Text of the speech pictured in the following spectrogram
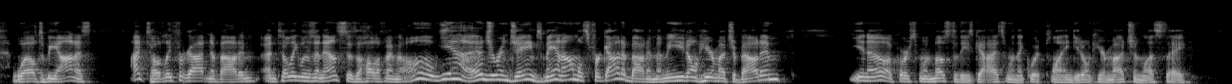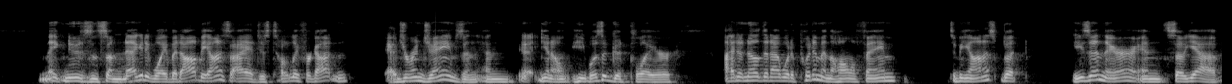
well, to be honest, I'd totally forgotten about him until he was announced as a Hall of Fame. Oh yeah, Edgerrin James, man, I almost forgot about him. I mean, you don't hear much about him, you know, of course, when most of these guys, when they quit playing, you don't hear much unless they make news in some negative way. But I'll be honest, I had just totally forgotten Edgerrin James, and and you know he was a good player. I don't know that I would have put him in the Hall of Fame, to be honest, but he's in there, and so yeah,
